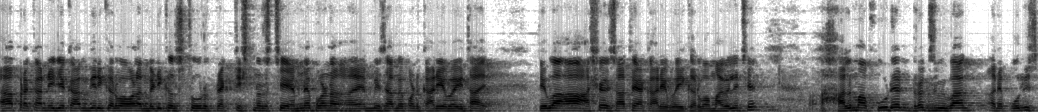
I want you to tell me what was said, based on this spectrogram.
આ પ્રકારની જે કામગીરી કરવાવાળા મેડિકલ સ્ટોર પ્રેક્ટિશનર્સ છે, એમને પણ, એમની સામે પણ કાર્યવાહી થાય તેવા આ આશય સાથે આ કાર્યવાહી કરવામાં આવેલી છે. હાલમાં ફૂડ એન્ડ ડ્રગ્સ વિભાગ અને પોલીસ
